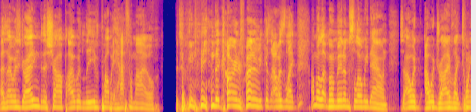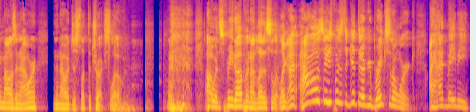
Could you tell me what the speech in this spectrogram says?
as I was driving to the shop, I would leave probably half a mile between me and the car in front of me because I was like, I'm gonna let momentum slow me down. So I would I would drive like 20 miles an hour and then I would just let the truck slow. I would speed up and I'd let it slow. Like, I, how else are you supposed to get there if your brakes don't work? I had maybe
